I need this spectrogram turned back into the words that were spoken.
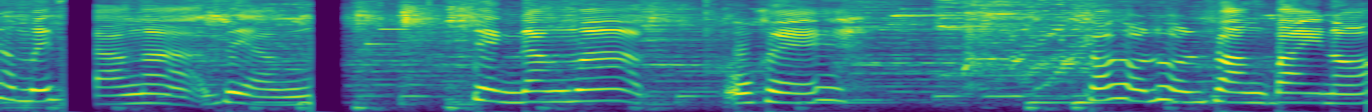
ทำไมเสียงดังอะ เสียง เสียงดังมาก โอเคก็ทนทนฟังไปเนาะ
